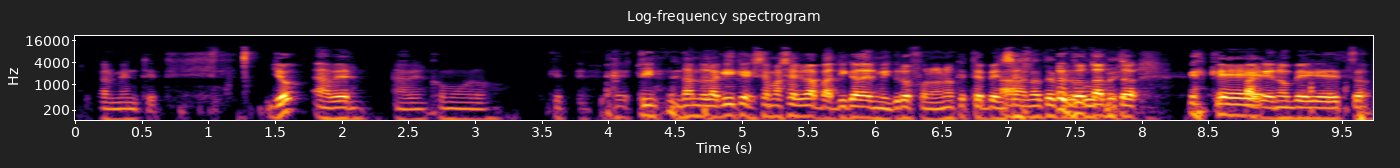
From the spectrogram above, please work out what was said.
Totalmente. Yo, a ver, a ver cómo lo, estoy dándole aquí que se me ha salido la patica del micrófono, no que esté pensando ah, no tanto para que no pegue esto.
